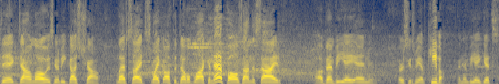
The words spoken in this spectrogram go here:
Dig down low is going to be Guschow. Left side spike off the double block, and that falls on the side of MVA and, or excuse me, of Kiva. And MVA gets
